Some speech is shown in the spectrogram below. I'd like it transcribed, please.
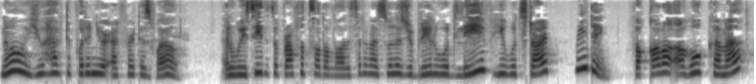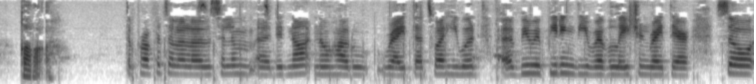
No, you have to put in your effort as well. And we see that the Prophet ﷺ, as soon as Jibreel would leave, he would start reading. فَقَرَأَهُ كَمَا قَرَأَهُ the Prophet ﷺ uh, did not know how to write. That's why he would uh, be repeating the revelation right there. So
